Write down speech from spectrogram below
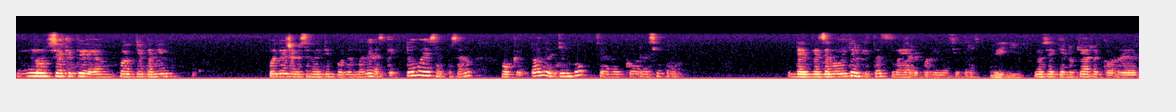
no sé a qué te. Porque también puedes regresar en el tiempo de dos maneras: que tú vayas al pasado o que todo el tiempo se recorra así como. de- desde el momento en el que estás, se vaya recorriendo hacia atrás. No sé, que lo quieras recorrer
